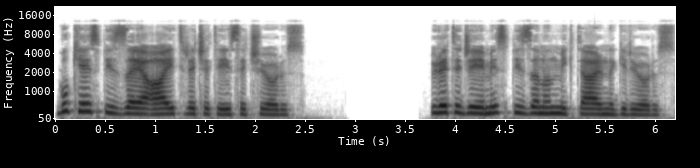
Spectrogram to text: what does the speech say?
Bu kez pizzaya ait reçeteyi seçiyoruz. Üreteceğimiz pizzanın miktarını giriyoruz.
